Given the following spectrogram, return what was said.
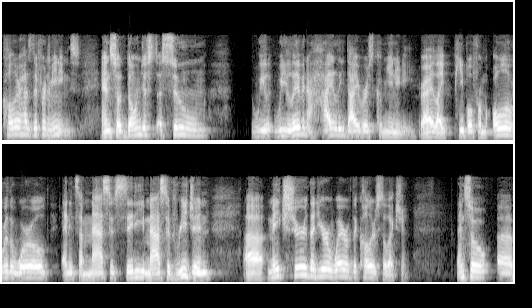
color has different meanings. And so don't just assume we we live in a highly diverse community, right? Like people from all over the world, and it's a massive city, massive region. Uh, make sure that you're aware of the color selection. And so, uh,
